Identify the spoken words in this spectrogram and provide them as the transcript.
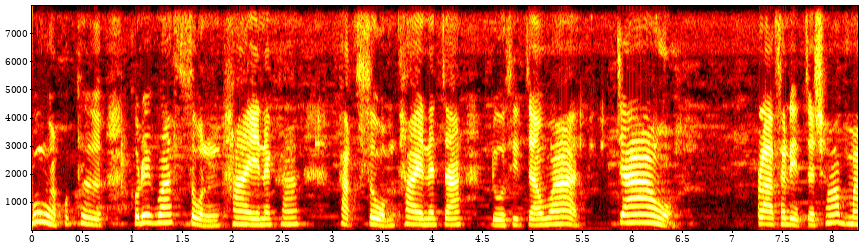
บุ้งอะพวกเธอเขาเรียกว่าสนไทยนะคะ ผักโสมไทยนะจ๊ะดูสิจ๊ะว่าเจ้าปลาสลิดจะชอบไหม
